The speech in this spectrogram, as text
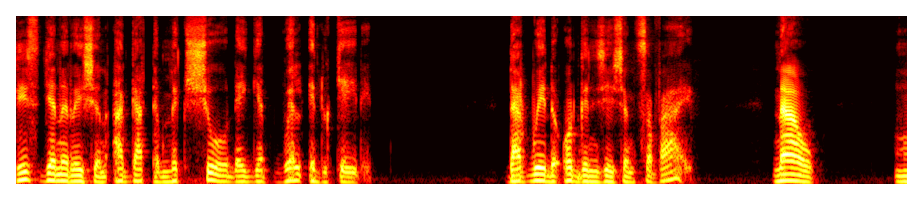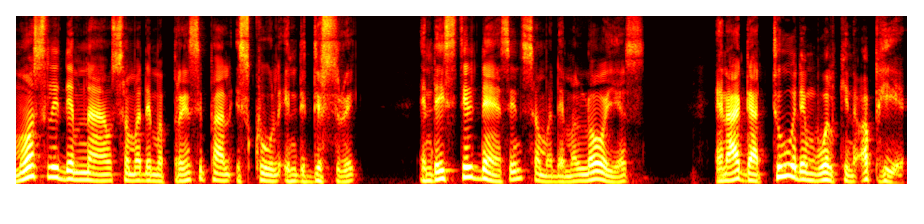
this generation, I got to make sure they get well educated. That way the organization survive. Now, mostly them now, some of them are principal school in the district, and they still dancing. Some of them are lawyers. And I got two of them working up here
